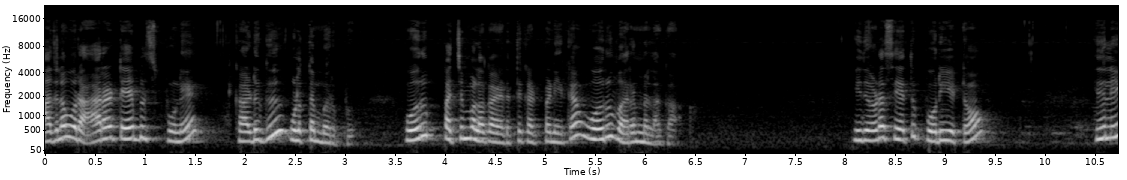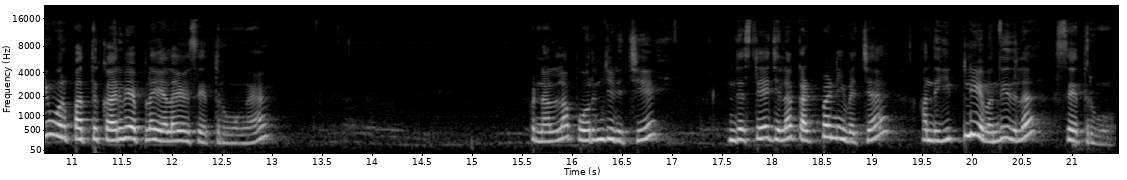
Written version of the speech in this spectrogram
அதில் ஒரு அரை டேபிள் ஸ்பூனு கடுகு உளுத்தம்பருப்பு. ஒரு பச்சை மிளகாய் எடுத்து கட் பண்ணியிருக்கேன். ஒரு வரமிளகாய் இதோட சேர்த்து பொரியட்டும். இதுலேயும் ஒரு பத்து கருவேப்பிலை இலையை சேர்த்துருவோங்க. இப்போ நல்லா பொரிஞ்சிடுச்சு. இந்த ஸ்டேஜில் கட் பண்ணி வச்ச அந்த இட்லியை வந்து இதில் சேர்த்துருவோம்.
